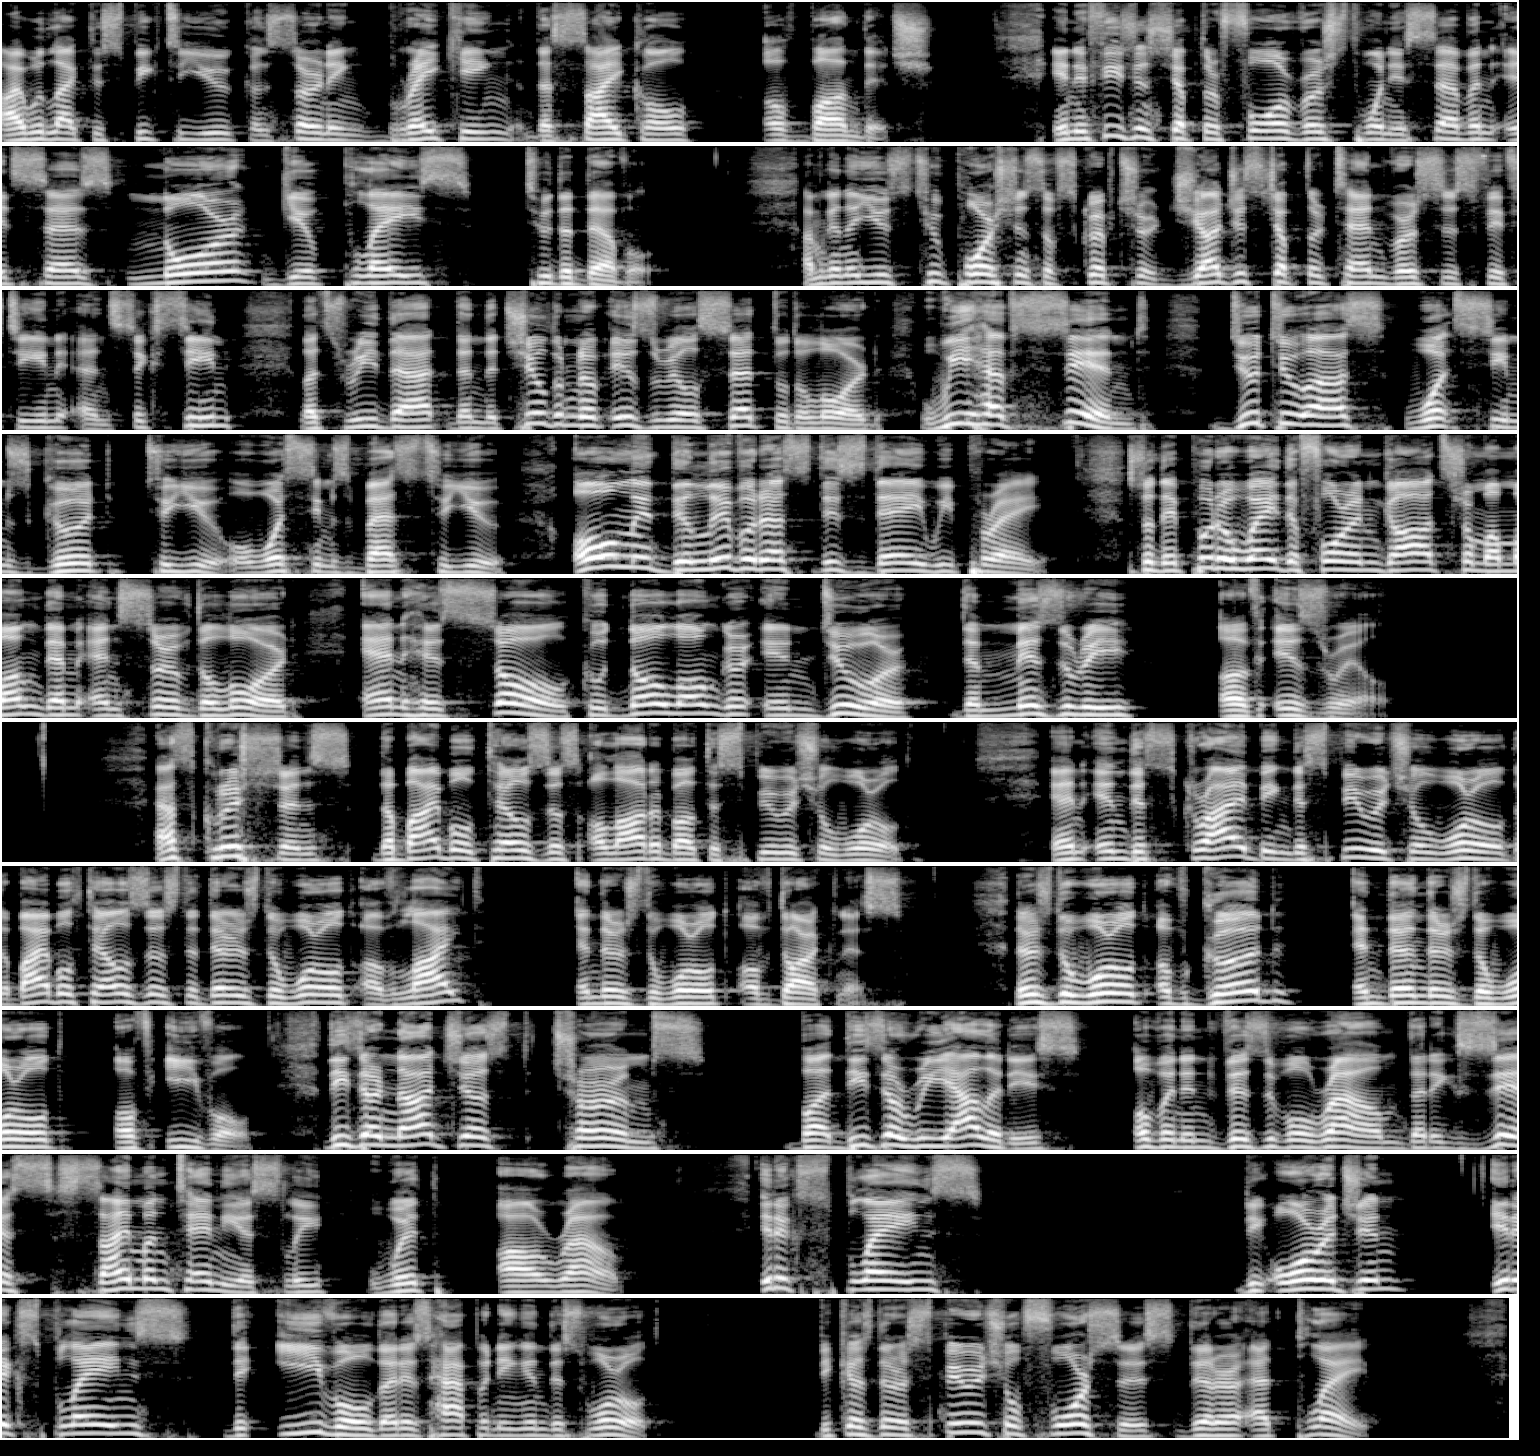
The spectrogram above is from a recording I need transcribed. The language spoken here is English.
I would like to speak to you concerning breaking the cycle of bondage. In Ephesians chapter 4 verse 27 it says, nor give place to the devil. I'm going to use two portions of scripture, Judges chapter 10 verses 15 and 16. Let's read that. Then the children of Israel said to the Lord, we have sinned. Do to us what seems good to you or what seems best to you. Only deliver us this day we pray. So they put away the foreign gods from among them and served the Lord and his soul could no longer endure the misery of Israel. As Christians, the Bible tells us a lot about the spiritual world. And in describing the spiritual world, the Bible tells us that there's the world of light and there's the world of darkness. There's the world of good and then there's the world of evil. These are not just terms, but these are realities of an invisible realm that exists simultaneously with our realm. It explains the origin it explains the evil that is happening in this world because there are spiritual forces that are at play.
